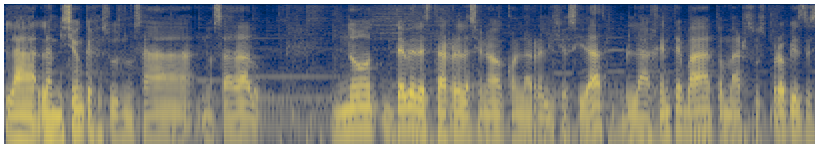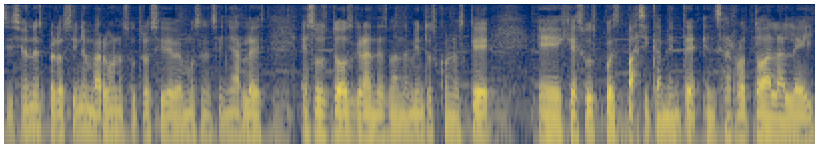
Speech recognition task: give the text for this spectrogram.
la, la misión que Jesús nos ha, nos ha dado. No debe de estar relacionado con la religiosidad. La gente va a tomar sus propias decisiones, pero sin embargo nosotros sí debemos enseñarles esos dos grandes mandamientos con los que eh, Jesús pues básicamente encerró toda la ley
